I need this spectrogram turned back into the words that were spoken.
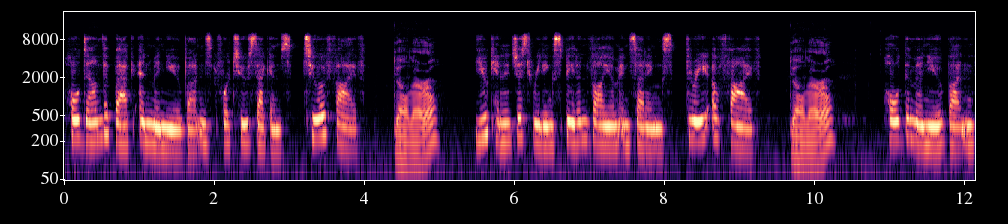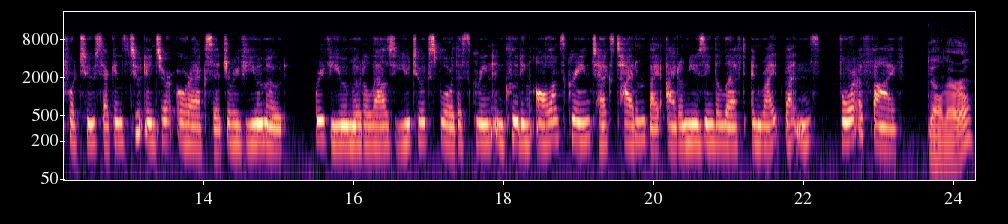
hold down the back and menu buttons for 2 seconds. 2 of 5. Down arrow. You can adjust reading speed and volume in settings. 3 of 5. Down arrow. Hold the menu button for 2 seconds to enter or exit review mode. Review mode allows you to explore the screen including all on-screen text item by item using the left and right buttons. 4 of 5. Down arrow.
